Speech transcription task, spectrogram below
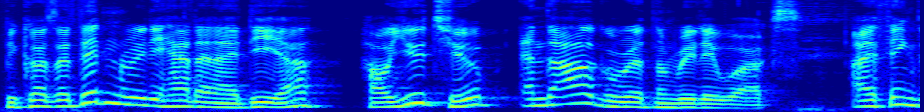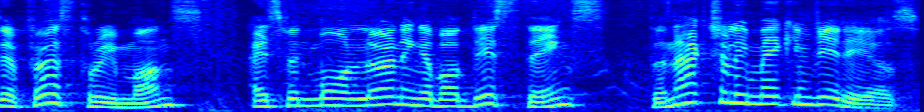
because I didn't really had an idea how YouTube and the algorithm really works. I think the first 3 months I spent more on learning about these things than actually making videos.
